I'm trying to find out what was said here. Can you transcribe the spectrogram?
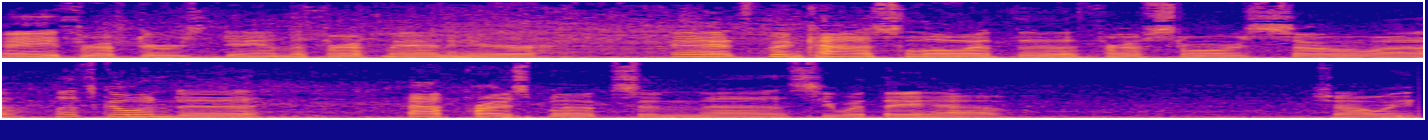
Hey thrifters, Dan the Thrift Man here. Hey, it's been kind of slow at the thrift stores, so uh, let's go into half price books and uh, see what they have. Shall we?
